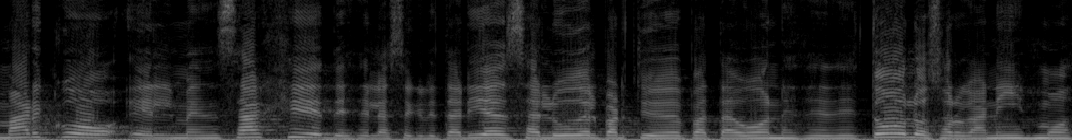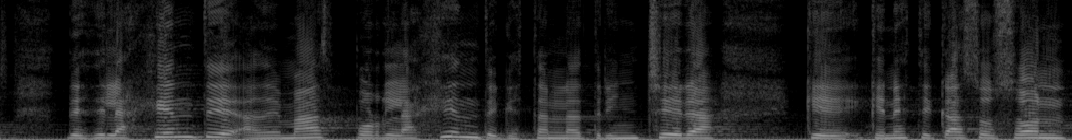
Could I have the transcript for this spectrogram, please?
Marco, el mensaje desde la Secretaría de Salud del Partido de Patagones, desde todos los organismos, desde la gente, además por la gente que está en la trinchera, que, en este caso son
